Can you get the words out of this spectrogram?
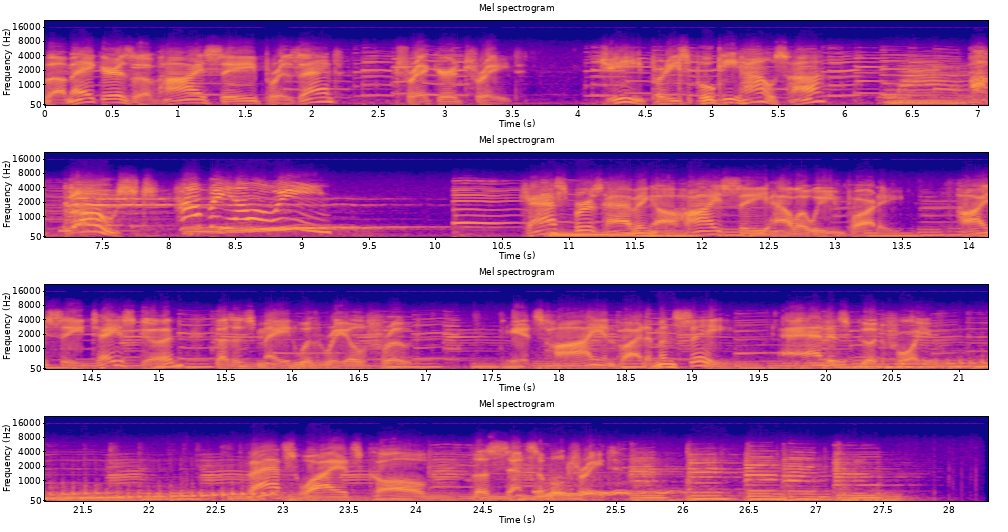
The makers of Hi-C present Trick or Treat. Gee, pretty spooky house, huh? A ghost! Happy Halloween! Casper's having a Hi-C Halloween party. Hi-C tastes good because it's made with real fruit. It's high in vitamin C, and it's good for you. That's why it's called the sensible treat.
